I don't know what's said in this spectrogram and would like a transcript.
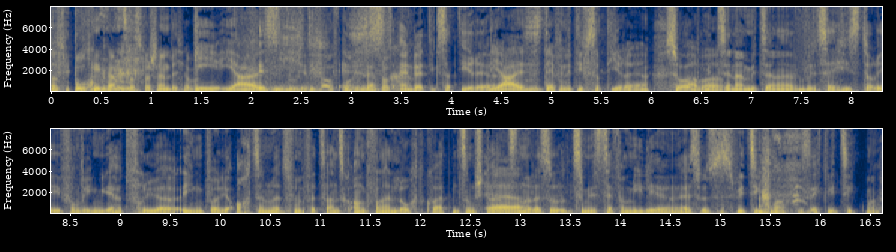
Also buchen kannst du das wahrscheinlich, aber. Geh, ja, Es ist ich- lustig aufgemacht. Es ist einfach, eindeutig Satire. ja, es Ähm, ist definitiv Satire. Ja. So ab aber mit seiner, mit seiner, mit seiner Historie, von wegen, er hat früher irgendwann ja 1825 angefangen, Lochtkarten zum Stanzen Ja, ja. oder so, zumindest der Familie. Also es ist witzig gemacht, es ist echt witzig gemacht.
